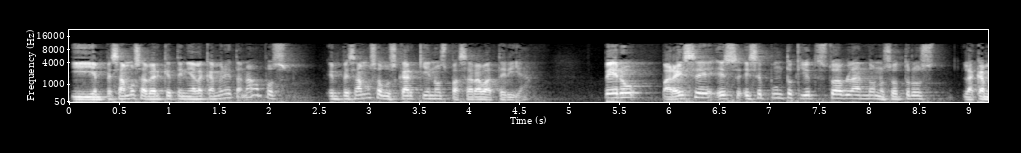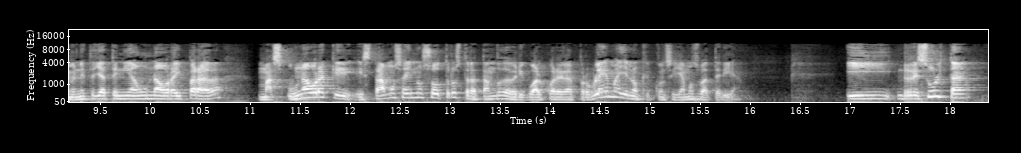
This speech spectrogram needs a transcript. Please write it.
Y empezamos a ver qué tenía la camioneta. No, pues empezamos a buscar quién nos pasara batería. Pero para ese, ese, punto que yo te estoy hablando, nosotros, la camioneta ya tenía una hora ahí parada, más una hora que estamos ahí nosotros tratando de averiguar cuál era el problema y en lo que conseguíamos batería. Y resulta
